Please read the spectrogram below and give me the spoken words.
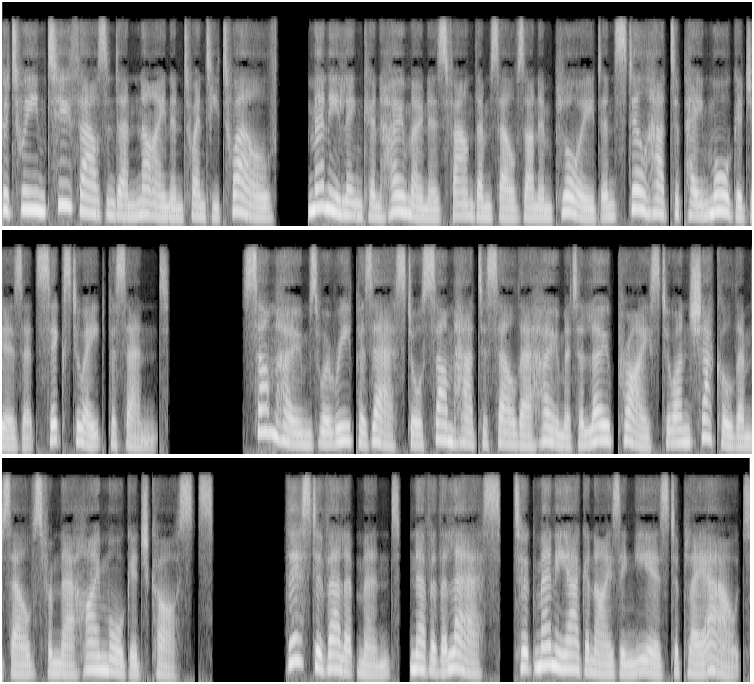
Between 2009 and 2012, Many Lincoln homeowners found themselves unemployed and still had to pay mortgages at 6 to 8%. Some homes were repossessed or some had to sell their home at a low price to unshackle themselves from their high mortgage costs. This development, nevertheless, took many agonizing years to play out,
